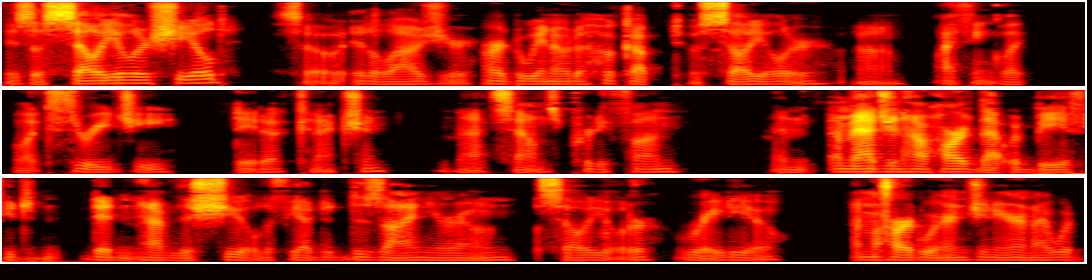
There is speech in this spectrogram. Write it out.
is a cellular shield. So it allows your Arduino to hook up to a cellular, uh, I think like like 3G data connection. And that sounds pretty fun. And imagine how hard that would be if you didn't didn't have this shield. If you had to design your own cellular radio. I'm a hardware engineer, and I would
